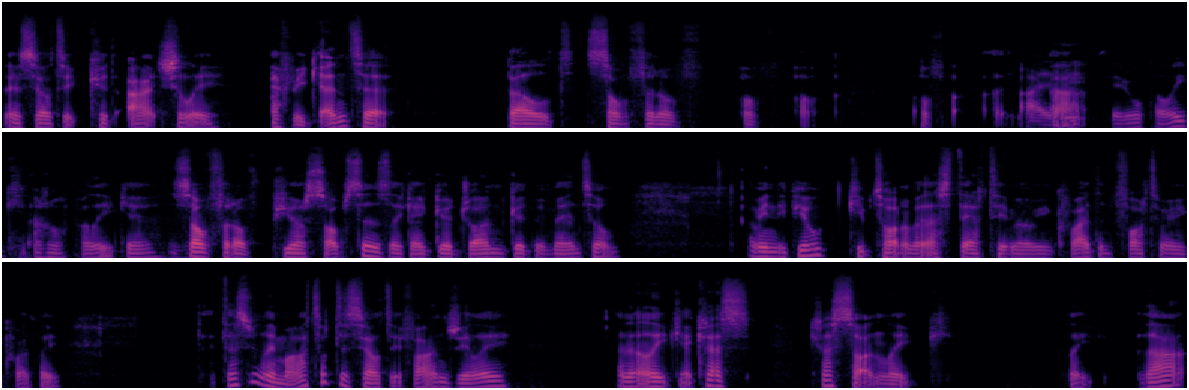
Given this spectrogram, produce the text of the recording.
then Celtic could actually, if we get into it, build something of of uh, of, of aye Ah. the- the Europa League. Europa League, yeah, mm. something of pure substance, like a good run, good momentum. I mean, the people keep talking about this thirty million quid and forty million quid. Like, it doesn't really matter to Celtic fans, really. And like Chris, Chris Sutton, like, like that,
